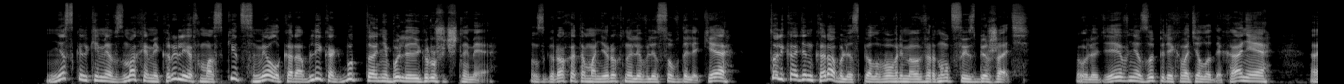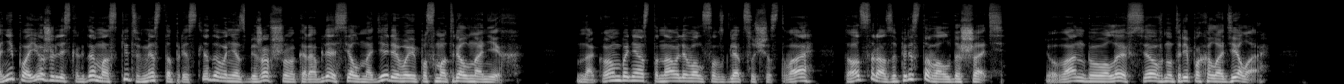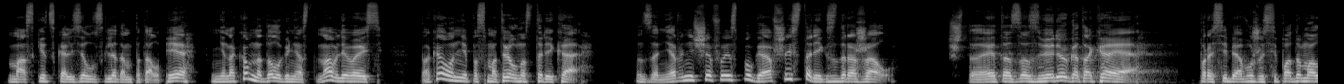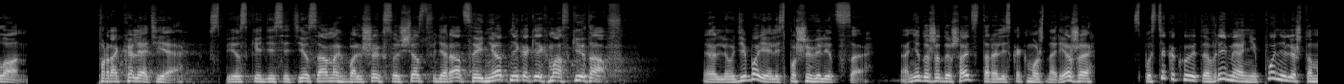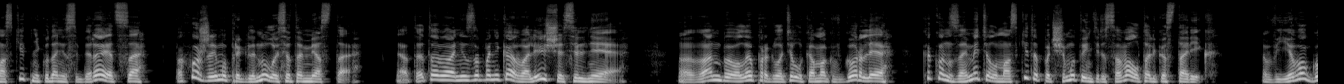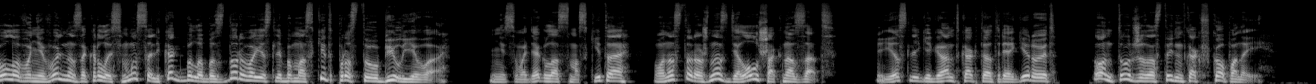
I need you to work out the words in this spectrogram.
Несколькими взмахами крыльев москит смел корабли, как будто они были игрушечными. С грохотом они рухнули в лесу вдалеке, только один корабль успел вовремя увернуться и сбежать. У людей внизу перехватило дыхание. Они поежились, когда москит вместо преследования сбежавшего корабля сел на дерево и посмотрел на них. На ком бы не останавливался взгляд существа, тот сразу переставал дышать. У Ван Буэлэ всё внутри похолодело. Москит скользил взглядом по толпе, ни на ком надолго не останавливаясь, пока он не посмотрел на старика. Занервничав и испугавшись, старик задрожал. «Что это за зверюга такая?» Про себя в ужасе подумал он. Проклятие! В списке десяти самых больших существ Федерации нет никаких москитов! Люди боялись пошевелиться. Они даже дышать старались как можно реже. Спустя какое-то время они поняли, что москит никуда не собирается. Похоже, ему приглянулось это место. От этого они запаниковали еще сильнее. Ван Буэлэ проглотил комок в горле. Как он заметил, москита почему-то интересовал только старик. В его голову невольно закрылась мысль, как было бы здорово, если бы москит просто убил его. Не сводя глаз с москита, он осторожно сделал шаг назад. Если гигант как-то отреагирует, он тут же застынет как вкопанный.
